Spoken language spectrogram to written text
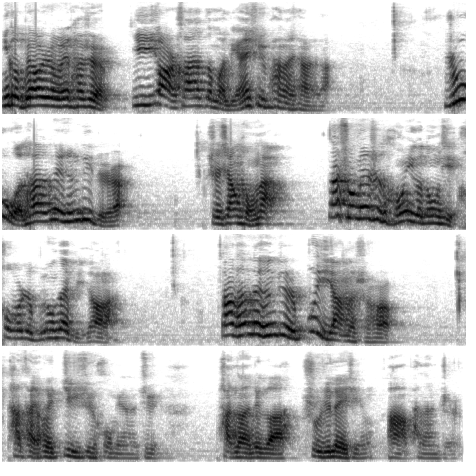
你可不要认为它是一二三这么连续判断下来的。如果它的内存地址是相同的，那说明是同一个东西，后边就不用再比较了。当它内存地址不一样的时候，它才会继续后面的去判断这个数据类型啊，判断值。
